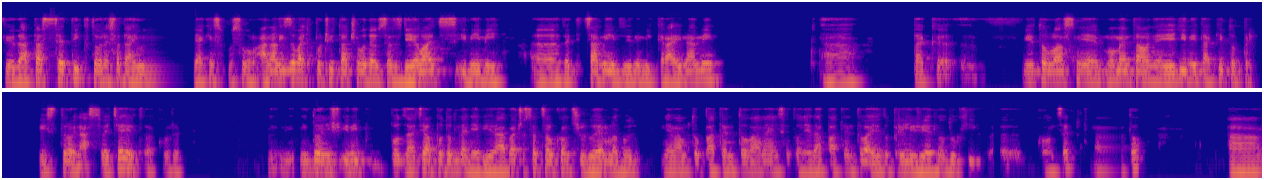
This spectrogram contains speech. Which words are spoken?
tie datasety, ktoré sa dajú nejakým spôsobom analyzovať počítačovo, dajú sa zdieľať s inými uh, vedcami, s inými krajinami. Tak e, je to vlastne momentálne jediný takýto prístroj na svete. Je to akože nikto nič iný zatiaľ podobné nevyrába, čo sa celkom čudujem, lebo nemám to patentované, ani sa to nedá patentovať, je to príliš jednoduchý koncept na to. A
